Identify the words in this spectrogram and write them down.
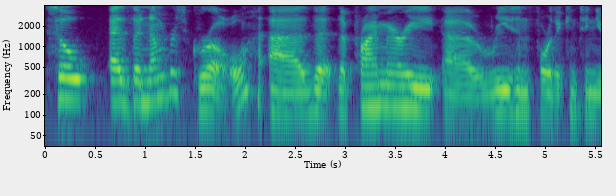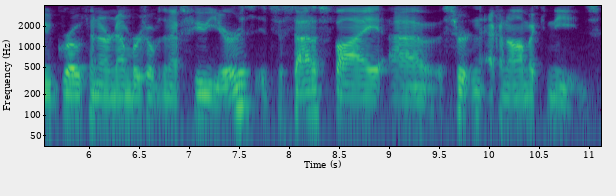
So, as the numbers grow, uh, the the primary uh, reason for the continued growth in our numbers over the next few years is to satisfy uh, certain economic needs.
